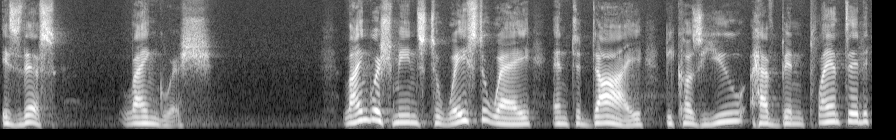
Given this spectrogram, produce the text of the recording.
is this languish. Languish means to waste away and to die because you have been planted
